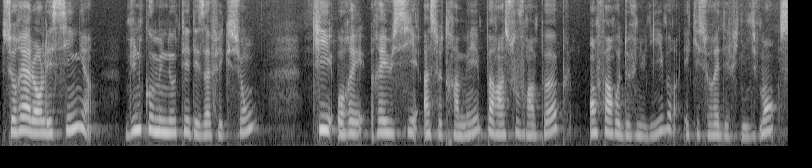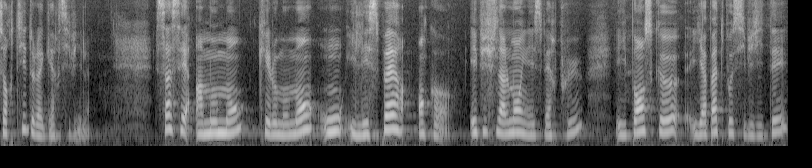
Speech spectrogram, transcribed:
seraient alors les signes d'une communauté des affections qui aurait réussi à se tramer par un souverain peuple enfin redevenus libres et qui seraient définitivement sortis de la guerre civile. Ça, c'est un moment qui est le moment où il espère encore. Et puis finalement, il n'espère plus, et il pense qu'il n'y a pas de possibilité,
